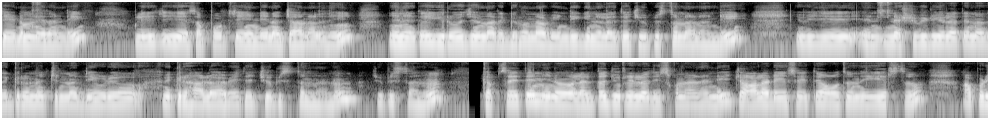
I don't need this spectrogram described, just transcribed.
చేయడం లేదండి. ప్లీజ్ సపోర్ట్ చేయండి నా ఛానల్ని. నేనైతే ఈరోజు నా దగ్గర ఉన్న వెండి గిన్నెలు అయితే చూపిస్తున్నానండి. ఇవి నెక్స్ట్ వీడియోలో అయితే నా దగ్గర ఉన్న చిన్న దేవుడు విగ్రహాలు అవి అయితే చూపిస్తున్నాను చూపిస్తాను. కప్స్ అయితే నేను లలిత జ్యువెలరీలో తీసుకున్నానండి. చాలా డేస్ అయితే అవుతుంది ఇయర్స్. అప్పుడు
